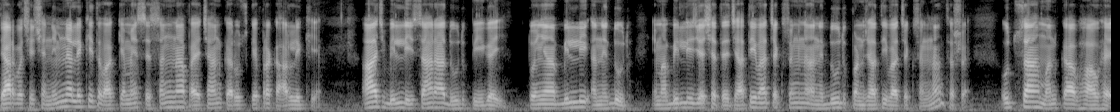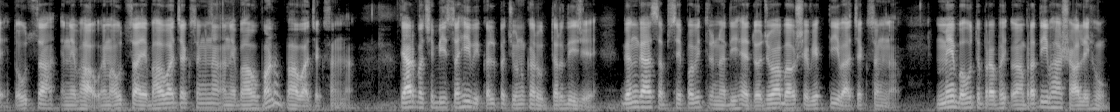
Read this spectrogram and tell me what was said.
ત્યાર પછી છે નિમ્નલિખિત વાક્ય में से संज्ञा पहचान कर उसके प्रकार लिखिए आज बिल्ली सारा दूध पी गई તો અહીંયા બિલ્લી અને દૂધ એમાં બિલ્લી જે છે તે જાતિવાચક સંજ્ઞા અને દૂધ પણ જાતિવાચક સંજ્ઞા થશે. ઉત્સાહ મન કા ભાવ હે. તો ઉત્સાહ અને ભાવ. એમાં ઉત્સાહ એ ભાવવાચક સંજ્ઞા અને ભાવ પણ ભાવવાચક સંજ્ઞા. ત્યાર પછી બી સહી વિકલ્પ ચૂનકર ઉત્તર દીજે. ગંગા સબસે પવિત્ર નદી હૈ. તો જવાબ આવશે વ્યક્તિવાચક સંજ્ઞા. મેં બહુત પ્રતિભાશાલી હું.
